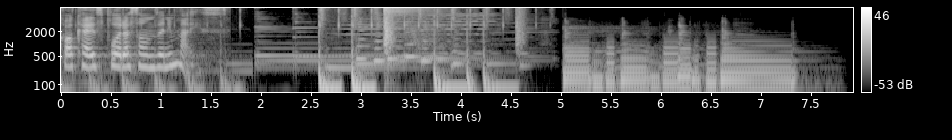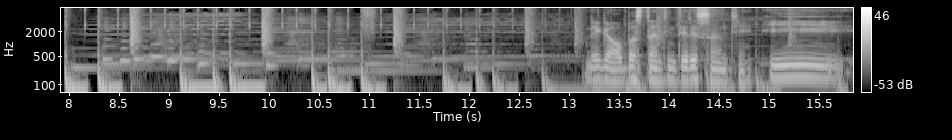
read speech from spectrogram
qualquer exploração dos animais. Legal, bastante interessante. E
